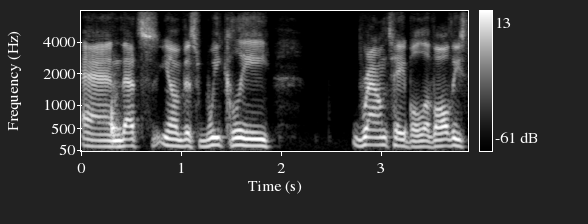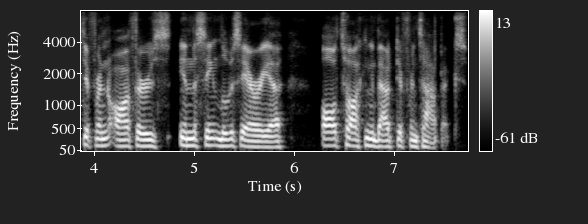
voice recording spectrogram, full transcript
And that's, you know, this weekly roundtable of all these different authors in the St. Louis area all talking about different topics.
